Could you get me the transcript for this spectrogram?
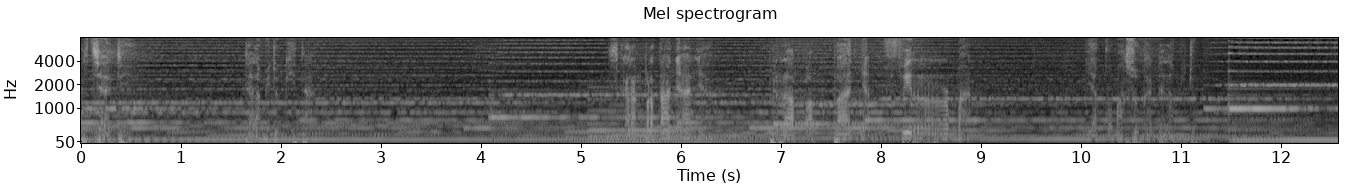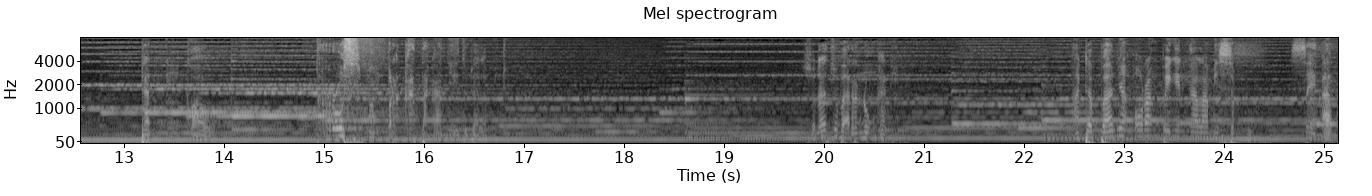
terjadi dalam hidup kita. Sekarang pertanyaannya, berapa banyak firman yang kau masukkan dalam hidupmu? Dan engkau terus memperkatakannya itu dalam hidupmu. Saudara coba renungkan ini. Ada banyak orang pengen ngalami sembuh, sehat.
